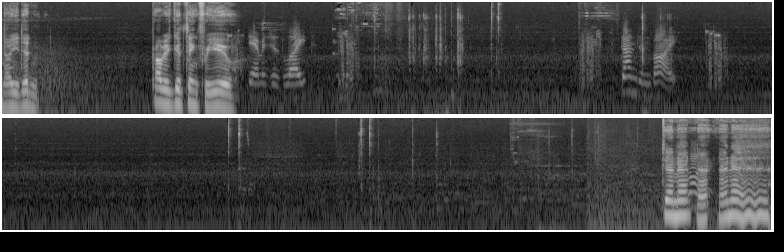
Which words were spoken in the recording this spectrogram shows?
No, you didn't. Probably a good thing for you. Damage is light. Standing by. Dun-dun-dun-dun-dun.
